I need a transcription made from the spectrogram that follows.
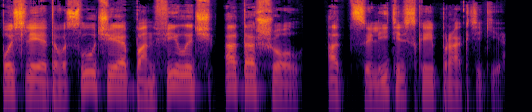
После этого случая Панфилыч отошел от целительской практики.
